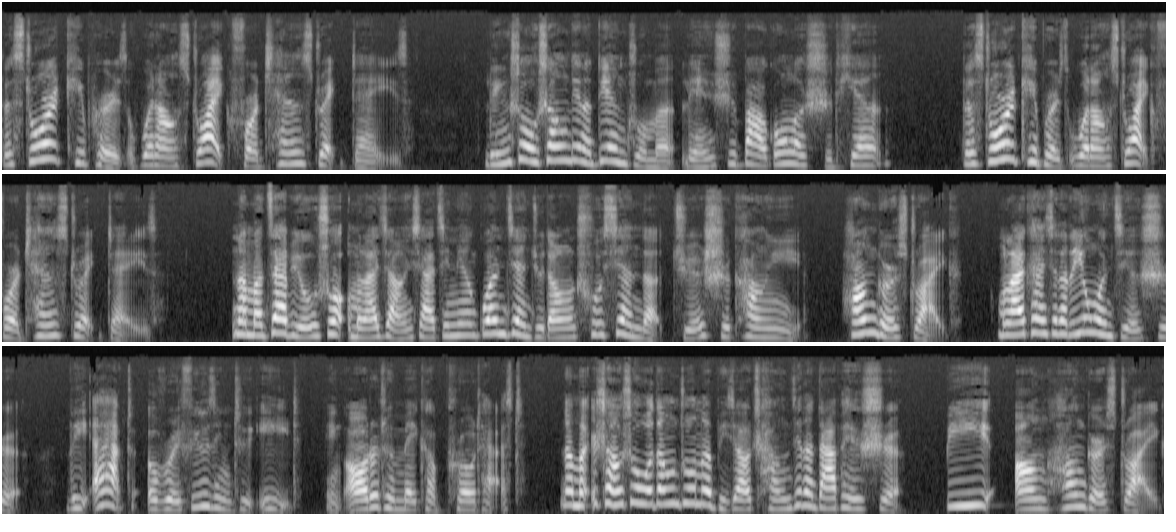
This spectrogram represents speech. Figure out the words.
：The storekeepers went on strike for ten straight days。零售商店的店主们连续罢工了十天。The storekeepers went on strike for ten straight days。那么再比如说，我们来讲一下今天关键句当中出现的绝食抗议 （hunger strike）。我们来看一下它的英文解释：the act of refusing to eat in order to make a protest。那么日常生活当中呢，比较常见的搭配是 be on hunger strike，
